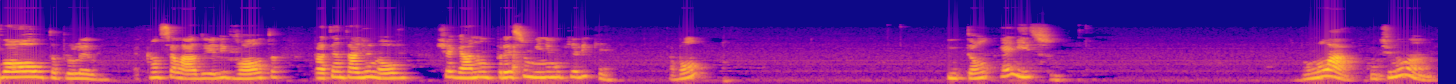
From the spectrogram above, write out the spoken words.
volta para o leilão. É cancelado e ele volta para tentar de novo chegar num preço mínimo que ele quer. Tá bom? Então é isso. Vamos lá, continuando.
